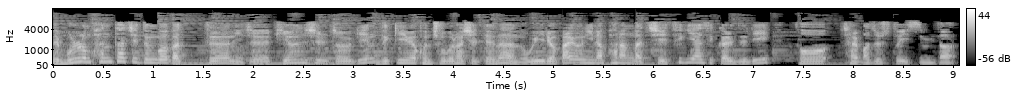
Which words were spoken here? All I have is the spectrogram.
네, 물론 판타지 등과 같은 이제 비현실적인 느낌의 건축을 하실 때는 오히려 빨강이나 파랑 같이 특이한 색깔들이 더 잘 맞을 수도 있습니다.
